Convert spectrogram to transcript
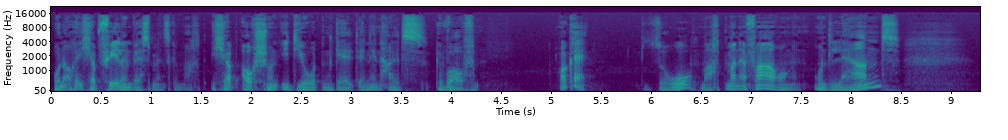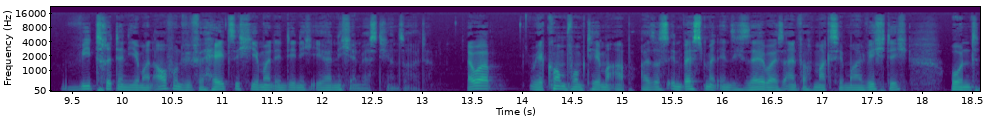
Und auch ich habe Fehlinvestments gemacht. Ich habe auch schon Idioten Geld in den Hals geworfen. Okay, so macht man Erfahrungen und lernt, wie tritt denn jemand auf und wie verhält sich jemand, in den ich eher nicht investieren sollte. Aber wir kommen vom Thema ab. Also das Investment in sich selber ist einfach maximal wichtig. Und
